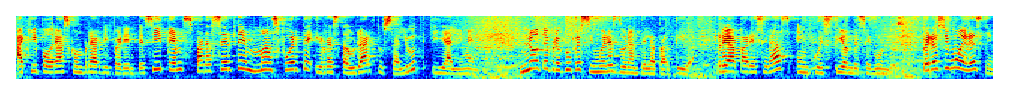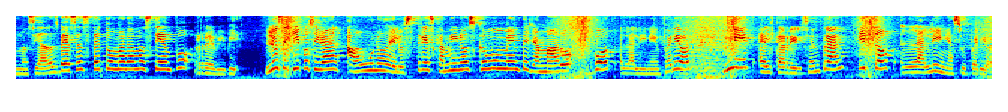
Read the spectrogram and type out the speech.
Aquí podrás comprar diferentes ítems para hacerte más fuerte y restaurar tu salud y alimento. No te preocupes si mueres durante la partida, reaparecerás en cuestión de segundos, pero si mueres demasiadas veces te tomará más tiempo revivir. Los equipos irán a uno de los tres caminos comúnmente llamado bot, la línea inferior, mid, el carril central y top, la línea superior.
